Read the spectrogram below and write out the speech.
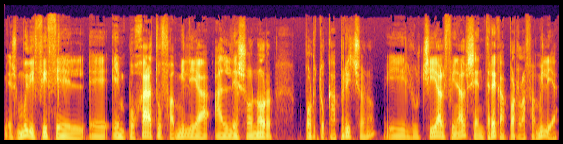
es muy difícil eh, empujar a tu familia al deshonor por tu capricho, ¿no? Y Lucía al final se entrega por la familia.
